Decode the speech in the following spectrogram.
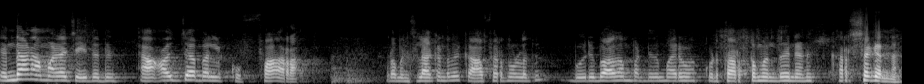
എന്താണ് ആ മഴ ചെയ്തത്? അജബൽ കുഫാറ. ഇവിടെ മനസ്സിലാക്കേണ്ടത് കാഫിർ എന്നുള്ളത് ഭൂരിഭാഗം പണ്ഡിതന്മാരും കൊടുത്ത അർത്ഥം എന്ത് തന്നെയാണ്? കർഷകൻ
